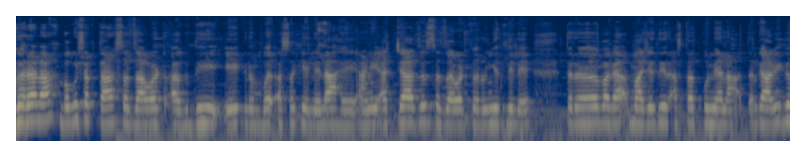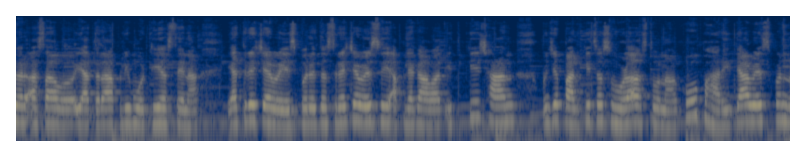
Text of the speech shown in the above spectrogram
घराला बघू शकता सजावट अगदी एक नंबर असं केलेलं आहे. आणि आजच्या आजच सजावट करून घेतलेली आहे. तर बघा माझे दीर असतात पुण्याला. तर गावी घर असावं यात्रा आपली मोठी असते ना यात्रेच्या वेळेस. परत दसऱ्याच्या वेळेसही आपल्या गावात इतकी छान म्हणजे पालखीचा सोहळा असतो ना खूप भारी. त्यावेळेस पण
